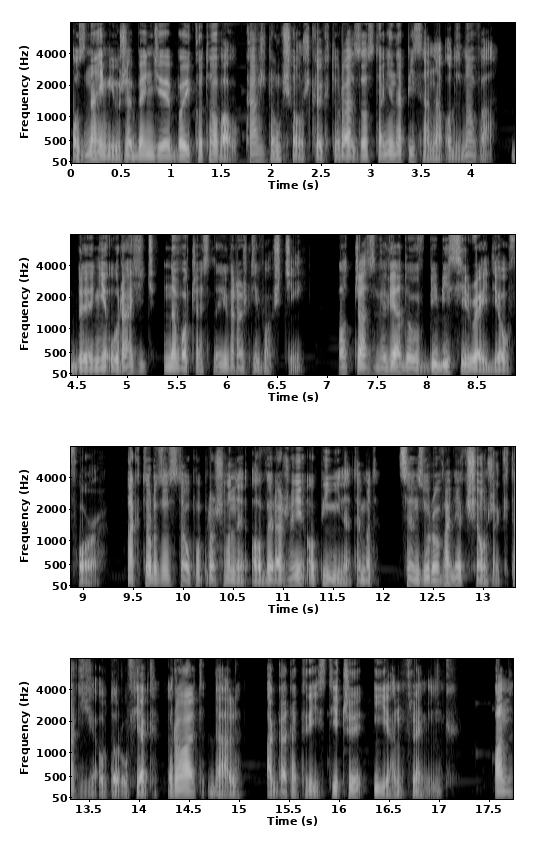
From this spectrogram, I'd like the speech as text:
oznajmił, że będzie bojkotował każdą książkę, która zostanie napisana od nowa, by nie urazić nowoczesnej wrażliwości. Podczas wywiadu w BBC Radio 4 aktor został poproszony o wyrażenie opinii na temat cenzurowania książek takich autorów jak Roald Dahl, Agatha Christie czy Ian Fleming. Pan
